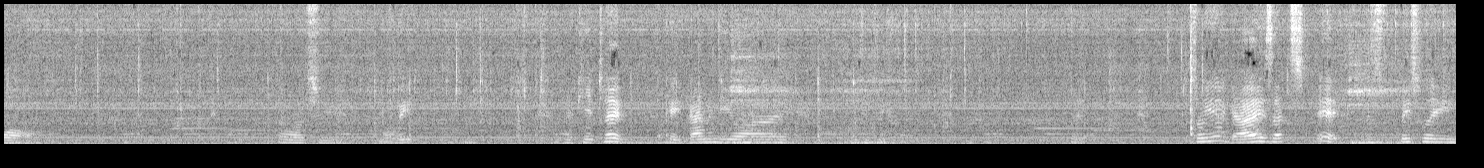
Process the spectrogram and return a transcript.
wall. Oh, let's see. No, wait. I can't type. Okay, diamond four. So yeah, guys, that's it. It's basically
